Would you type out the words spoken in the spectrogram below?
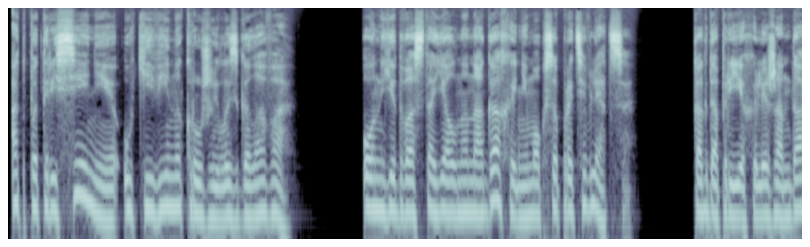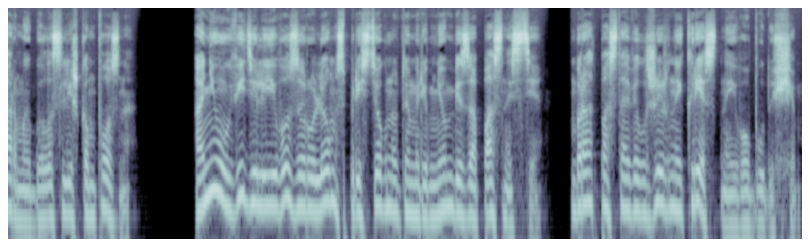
От потрясения у Кивина кружилась голова. Он едва стоял на ногах и не мог сопротивляться. Когда приехали жандармы, было слишком поздно. Они увидели его за рулем с пристегнутым ремнем безопасности. Брат поставил жирный крест на его будущем.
